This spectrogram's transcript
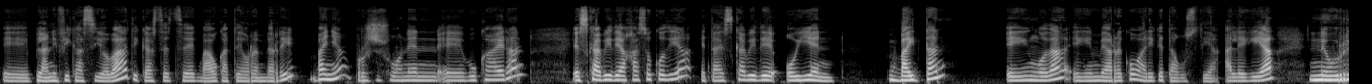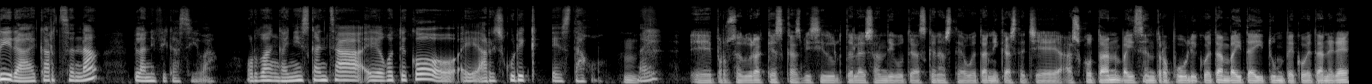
e, planifikazio bat, ikastetzeek baukate horren berri, baina prozesu honen e, bukaeran, eskabidea jasoko dira, eta eskabide hoien baitan, egingo da, egin beharreko ariketa guztia. Alegia, neurrira ekartzen da, planifikazioa. Orduan, gainizkantza egoteko e, arriskurik ez dago. Hmm. Bai? E, prozedura kezkaz bizi dutela esan digute azken aste hauetan ikastetxe askotan, bai zentro publikoetan, baita itunpekoetan ere,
